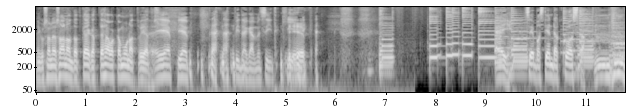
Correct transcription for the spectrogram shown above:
niin kuin sellainen sanonta, että keikat tehdään vaikka munat vietässä. Jep, jep. Pitäkäämme siitä kiinni. Jep. Ei, Sebastian da Costa. Mm-hmm.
